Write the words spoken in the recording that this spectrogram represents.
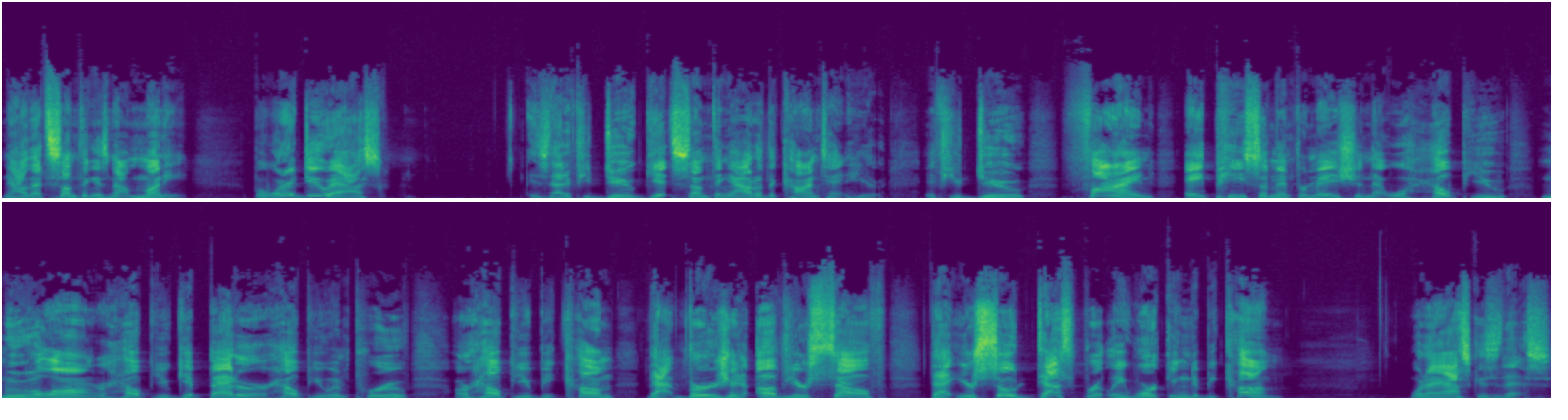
Now, that something is not money, but what I do ask is that if you do get something out of the content here, if you do find a piece of information that will help you move along or help you get better or help you improve or help you become that version of yourself that you're so desperately working to become, what I ask is this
